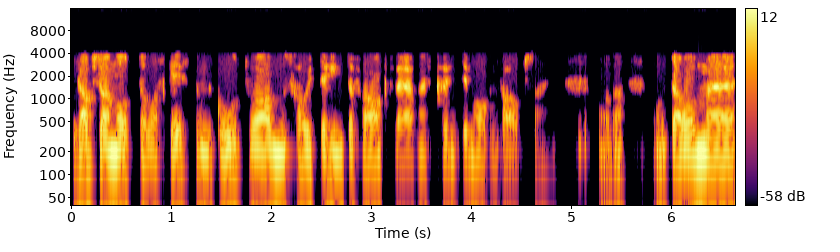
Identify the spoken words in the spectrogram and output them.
Ich habe so ein Motto, was gestern gut war, muss heute hinterfragt werden. Es könnte morgen falsch sein. Oder? Und darum, äh,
